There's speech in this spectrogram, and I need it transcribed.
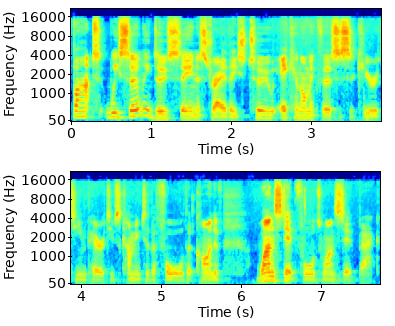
But we certainly do see in Australia these two economic versus security imperatives coming to the fore that kind of one step forwards, one step back.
